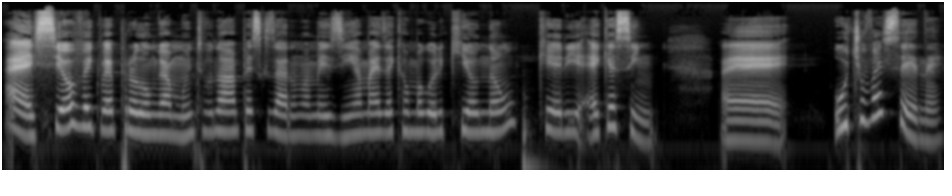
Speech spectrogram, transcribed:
É, se eu ver que vai prolongar muito, vou dar uma pesquisada numa mesinha, mas é que é um bagulho que eu não queria. É que assim, é. Útil vai ser, né?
